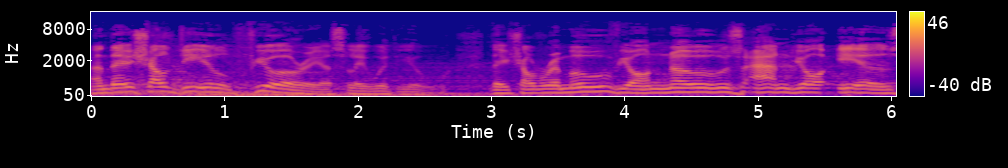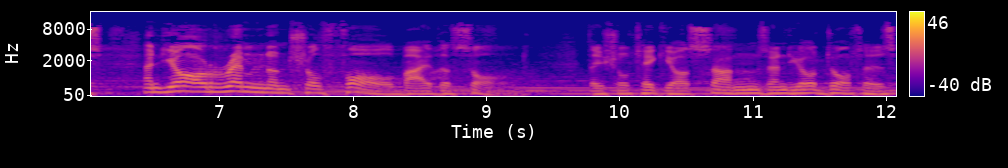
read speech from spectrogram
and they shall deal furiously with you. They shall remove your nose and your ears, and your remnant shall fall by the sword. They shall take your sons and your daughters,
